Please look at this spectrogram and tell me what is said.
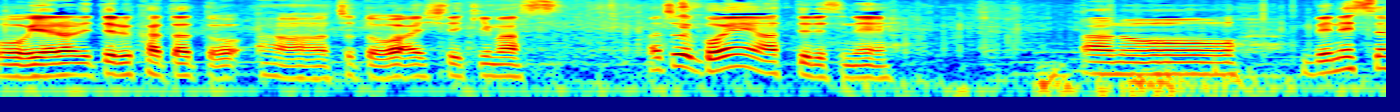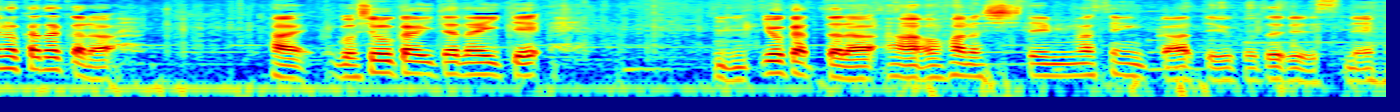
をやられてる方とあちょっとお会いしてきます、まあ、ちょっとご縁あってですねあのー、ベネッセの方からはいご紹介いただいて、うん、よかったらあお話ししてみませんか？ということでですね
